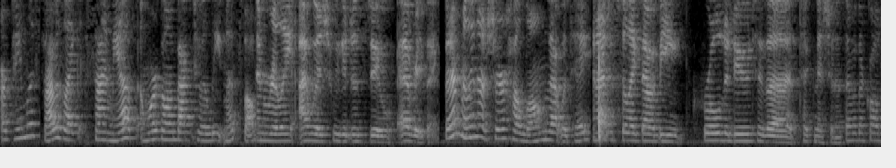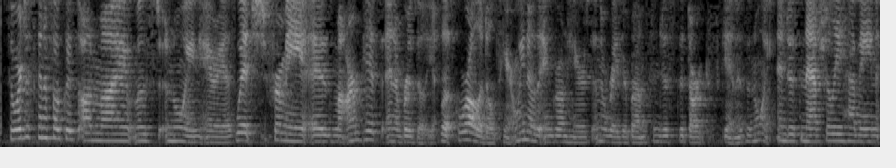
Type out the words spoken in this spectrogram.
are painless? So I was like, sign me up and we're going back to Elite Med Spa. And really, I wish we could just do everything. But I'm really not sure how long that would take. And I just feel like that would be cruel to do to the technician. Is that what they're called? So we're just gonna focus on my most annoying areas, which for me is my armpits and a Brazilian. Look, we're all adults here and we know the ingrown hairs and the razor bumps and just the dark skin is annoying. And just naturally having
